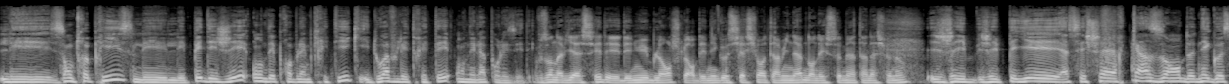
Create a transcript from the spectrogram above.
les entreprises, les, les PDG ont des problèmes critiques, ils doivent les traiter, on est là pour les aider. Vous en aviez assez des, des nuits blanches lors des négociations interminables dans les sommets internationaux? J'ai payé assez cher 15 ans de négociations.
